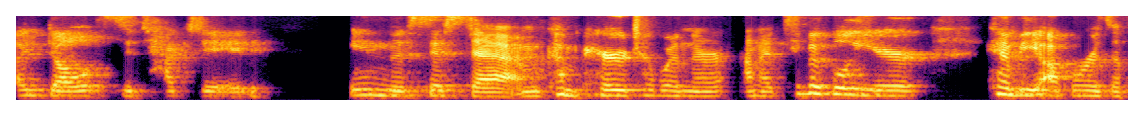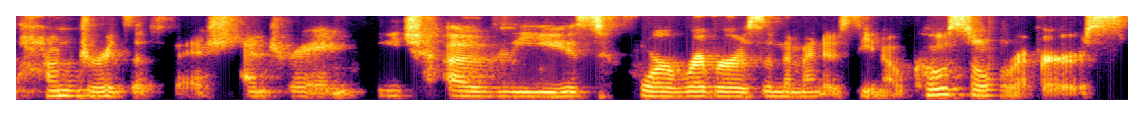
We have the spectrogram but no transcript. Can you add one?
adults detected in the system compared to when they're on a typical year can be upwards of hundreds of fish entering each of these four rivers in the Mendocino coastal rivers.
